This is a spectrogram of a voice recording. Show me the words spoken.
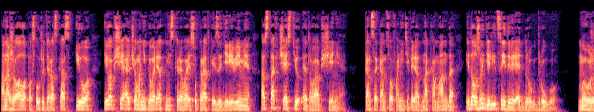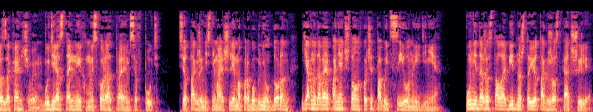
Она желала послушать рассказ Ио и вообще о чем они говорят, не скрываясь украдкой за деревьями, остав частью этого общения. В конце концов, они теперь одна команда и должны делиться и доверять друг другу. «Мы уже заканчиваем. Буди остальных, мы скоро отправимся в путь». Все так же, не снимая шлема, пробубнил Доран, явно давая понять, что он хочет побыть с Ио наедине. Уни даже стало обидно, что ее так жестко отшили.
